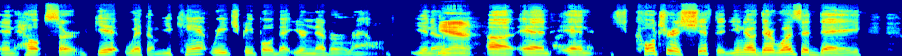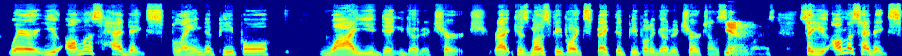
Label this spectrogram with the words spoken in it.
and help serve. Get with them. You can't reach people that you're never around. You know. Yeah. Uh, and and culture has shifted. You know, there was a day where you almost had to explain to people why you didn't go to church, right? Because most people expected people to go to church on Sunday Yeah. mornings. So you almost had to, ex-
